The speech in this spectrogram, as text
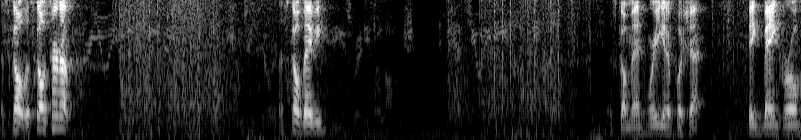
Let's go, let's go, turn up. Let's go, baby. Let's go, man. Where are you gonna push at? Big bankroll.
